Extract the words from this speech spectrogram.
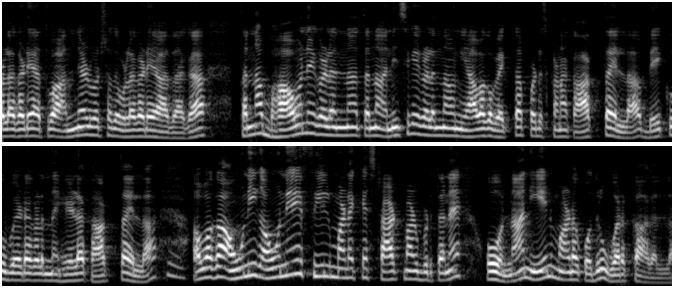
ಒಳಗಡೆ ಅಥವಾ ಹನ್ನೆರಡು ವರ್ಷದ ಒಳಗಡೆ ಆದಾಗ ತನ್ನ ಭಾವನೆಗಳನ್ನು, ತನ್ನ ಅನಿಸಿಕೆಗಳನ್ನು ಅವ್ನು ಯಾವಾಗ ವ್ಯಕ್ತಪಡಿಸ್ಕೊಳಕ್ಕೆ ಆಗ್ತಾ ಇಲ್ಲ, ಬೇಕು ಬೇಡಗಳನ್ನು ಹೇಳಕ್ ಆಗ್ತಾ ಇಲ್ಲ, ಅವಾಗ ಅವನಿಗೆ ಅವನೇ ಫೀಲ್ ಮಾಡೋಕ್ಕೆ ಸ್ಟಾರ್ಟ್ ಮಾಡಿಬಿಡ್ತಾನೆ. ಓ, ನಾನು ಏನು ಮಾಡೋಕ್ಕೋದ್ರೂ ವರ್ಕ್ ಆಗಲ್ಲ.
